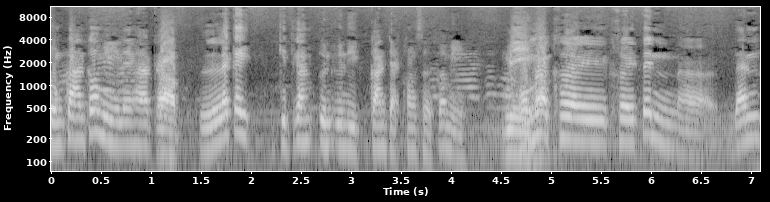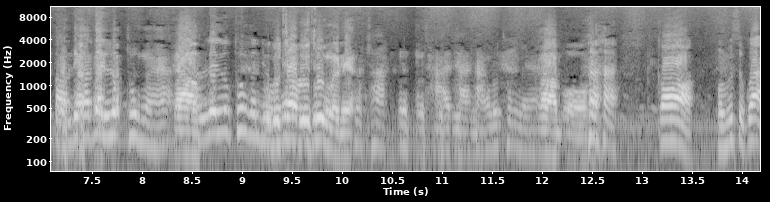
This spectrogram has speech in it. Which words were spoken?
สงกรานต์ก็มีนะครับครับ และก็ กิจกรรมอื่นๆอีกการจัดคอนเสิร์ตก็มี มีผมครัว่าบ เคยเคยเต้นเอ่อแดนตอนที่เขาเต้นลูกทุ่งนะฮะครับ เล่นลูกทุ่งกันอยู่กูชอบลูกทุ่งเลยเนี่ยฉากฉากฉากทางลูกทุ่งเลยฮะ ครับโอ้ ก็ผมรู้สึกว่า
